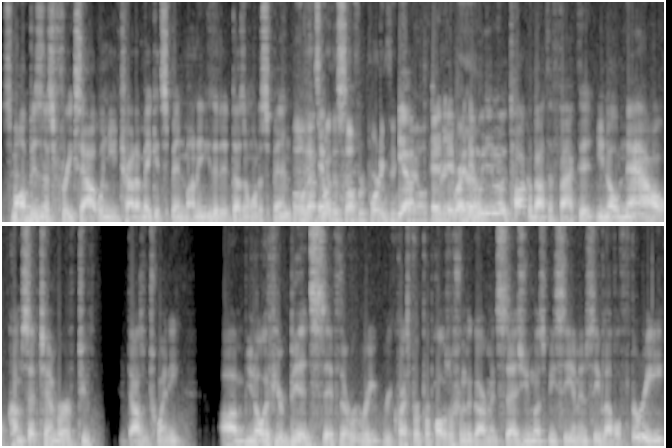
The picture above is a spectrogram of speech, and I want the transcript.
Small business freaks out when you try to make it spend money that it doesn't want to spend. Oh, that's And- why the self-reporting thing yeah, failed. and, and right. And we didn't really talk about the fact that you know now, come September of 2020, um, you know if your bids, if the re- request for proposal from the government says you must be CMMC level three,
